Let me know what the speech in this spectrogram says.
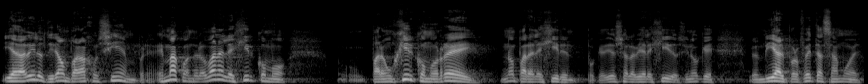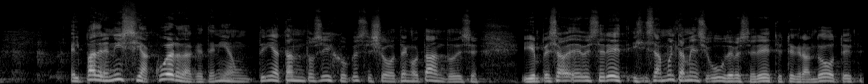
Y a David lo tiraron para abajo siempre. Es más, cuando lo van a elegir como, para ungir como rey, no para elegir, porque Dios ya lo había elegido, sino que lo envía al profeta Samuel. El padre ni se acuerda que tenía, tantos hijos, qué sé yo, tengo tantos, dice. Y empezaba, debe ser este. Y Samuel también dice, uh, debe ser este, este grandote. Este.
